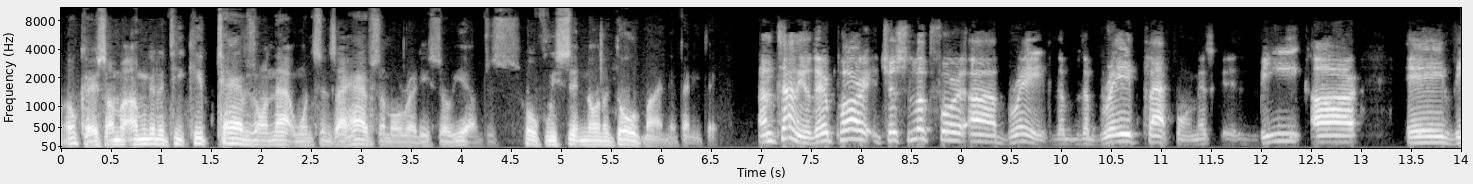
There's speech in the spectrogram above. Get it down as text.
Okay, so I'm I'm gonna t- keep tabs on that one since I have some already. So yeah, I'm just hopefully sitting on a gold mine, if anything. I'm telling you, they're part. Just look for uh, Brave, the the Brave platform. It's B R A V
